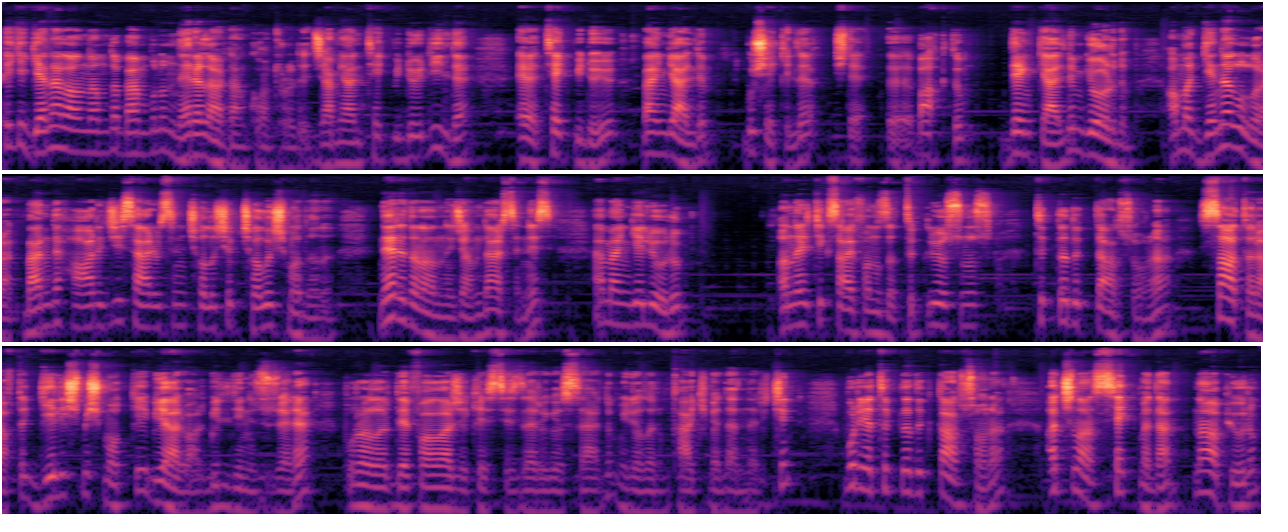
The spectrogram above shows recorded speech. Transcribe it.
Peki genel anlamda ben bunu nerelerden kontrol edeceğim? Yani tek videoyu değil de evet tek videoyu ben geldim bu şekilde işte e, baktım denk geldim gördüm. Ama genel olarak bende harici servisin çalışıp çalışmadığını nereden anlayacağım derseniz hemen geliyorum analitik sayfanıza tıklıyorsunuz. Tıkladıktan sonra sağ tarafta gelişmiş mod diye bir yer var bildiğiniz üzere. Buraları defalarca kez sizlere gösterdim videolarımı takip edenler için. Buraya tıkladıktan sonra açılan sekmeden ne yapıyorum?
